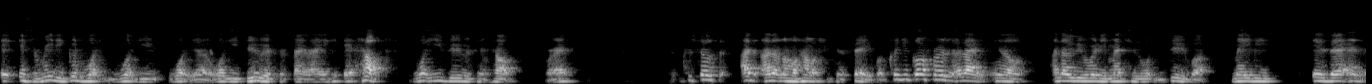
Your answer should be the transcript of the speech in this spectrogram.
it, it's really good what what you what uh, what you do with it. Like, it helps. What you do with him helps, right? So I, I don't know how much you can say, but could you go for like you know? I know you already mentioned what you do, but maybe is there any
